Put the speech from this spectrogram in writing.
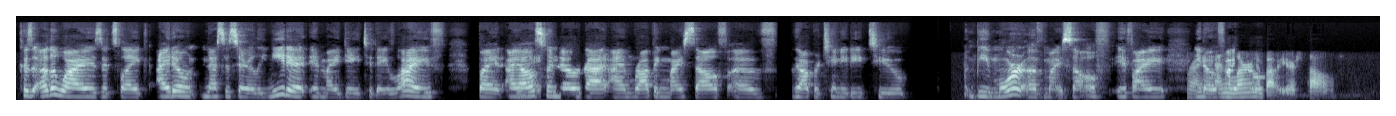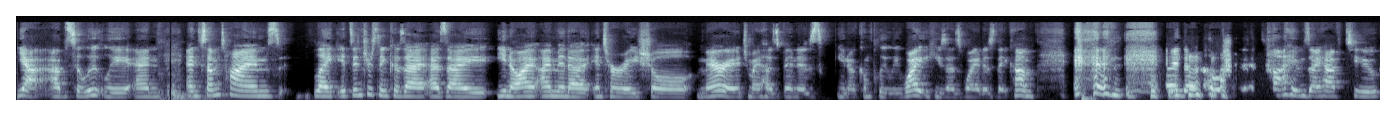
because otherwise it's like I don't necessarily need it in my day-to-day life, but I right. also know that I'm robbing myself of the opportunity to be more of myself if I, right. you know, and learn about yourself yeah absolutely and and sometimes like it's interesting because i as i you know I, i'm in a interracial marriage my husband is you know completely white he's as white as they come and and a lot of times i have to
